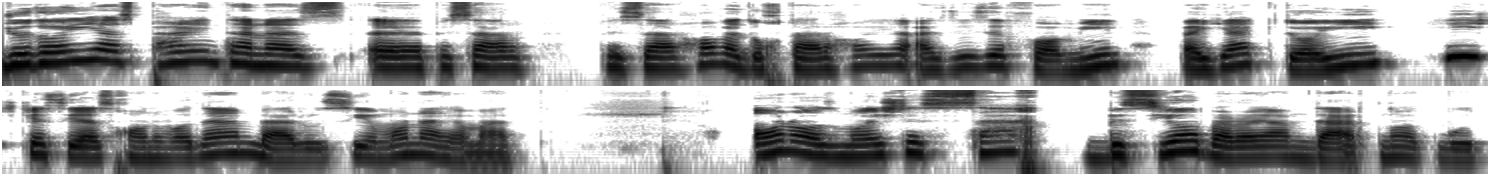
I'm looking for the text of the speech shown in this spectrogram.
جدایی از پنج تن از پسر پسرها و دخترهای عزیز فامیل و یک دایی هیچ کسی از خانوادهام به عروسی ما نیامد. آن آزمایش سخت بسیار برایم دردناک بود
